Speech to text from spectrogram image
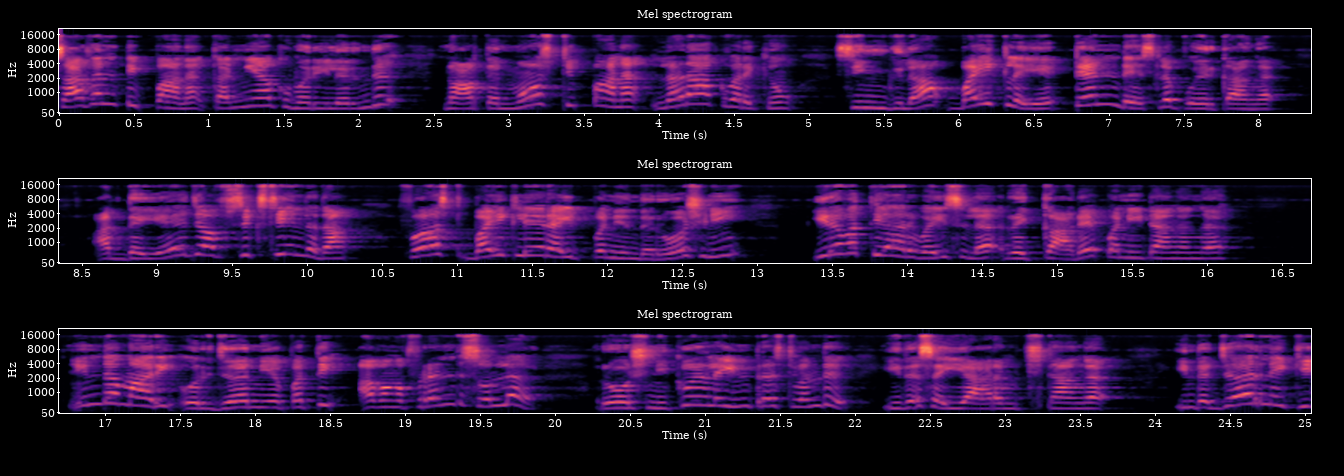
சதன் டிப்பான கன்னியாகுமரியிலிருந்து நார்த்தன் மோஸ்ட் டிப்பான லடாக் வரைக்கும் சிங்கிளாக பைக்லேயே டென் டேஸில் போயிருக்காங்க. அட் த ஏஜ் ஆஃப் சிக்ஸ்டீனில் தான் ஃபர்ஸ்ட் பைக்லேயே ரைட் பண்ணியிருந்த ரோஷினி இருபத்தி ஆறு வயசில் ரெக்கார்டே பண்ணிட்டாங்கங்க. இந்த மாதிரி ஒரு ஜேர்னியை பற்றி அவங்க ஃப்ரெண்டு சொல்ல ரோஷினிக்கும் இதில் இன்ட்ரெஸ்ட் வந்து இதை செய்ய ஆரம்பிச்சிட்டாங்க. இந்த ஜேர்னிக்கு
